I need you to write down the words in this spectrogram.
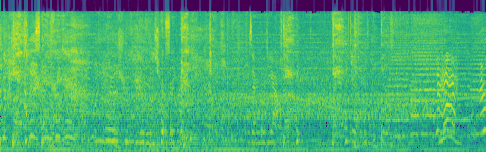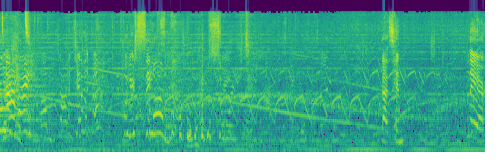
Is everybody out? They're Mom! They're all Dad! okay! Mom, Dad! Angelica! Oh, you're safe! Mom! I'm so worried. That's him. There.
